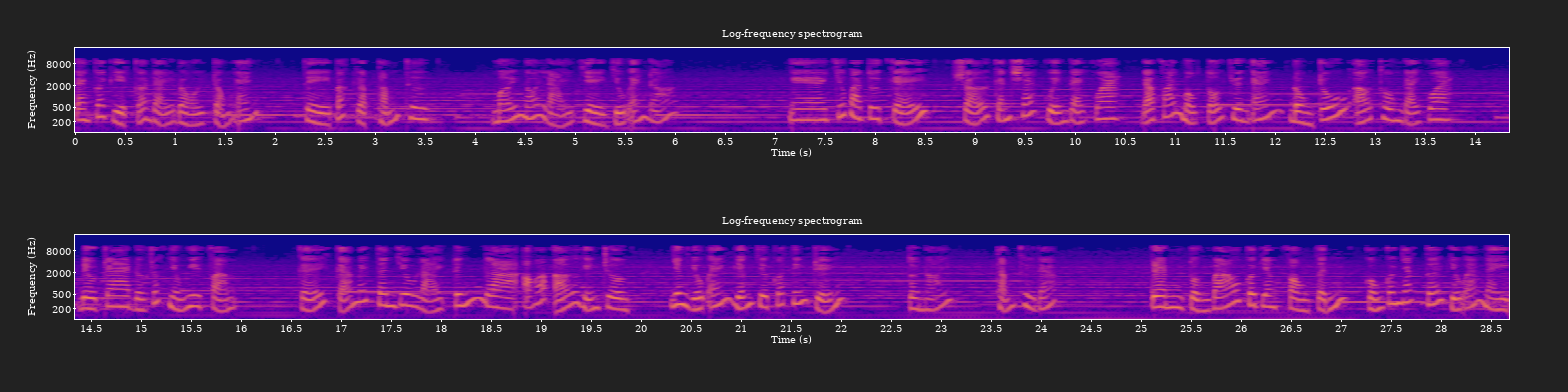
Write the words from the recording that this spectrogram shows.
đang có việc ở đại đội trọng án, Thì bắt gặp thẩm thư, Mới nói lại về vụ án đó. Nghe chú ba tôi kể, Sở Cảnh sát quyện Đại Qua Đã phái một tổ chuyên án đồn trú ở thôn Đại Qua, Điều tra được rất nhiều nghi phạm, Kể cả mấy tên vô lại đứng la ó ở hiện trường, Nhưng vụ án vẫn chưa có tiến triển. Tôi nói, Thẩm thư đáp, Trên tuần báo có văn phòng tỉnh Cũng có nhắc tới vụ án này.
